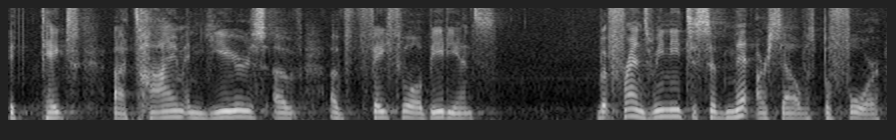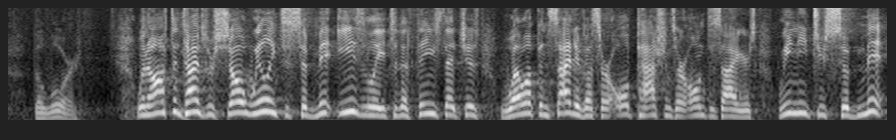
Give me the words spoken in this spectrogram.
It takes uh, time and years of, of faithful obedience. But, friends, we need to submit ourselves before the Lord. When oftentimes we're so willing to submit easily to the things that just well up inside of us, our old passions, our own desires, we need to submit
